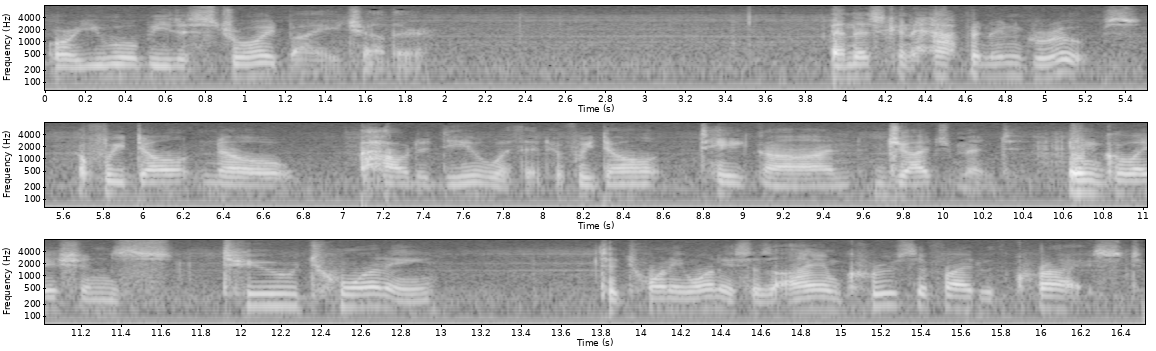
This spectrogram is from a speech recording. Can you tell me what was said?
or you will be destroyed by each other. And this can happen in groups if we don't know how to deal with it, if we don't take on judgment. In Galatians 2:20 to 21 he says, "I am crucified with Christ.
